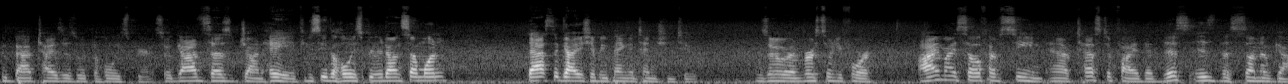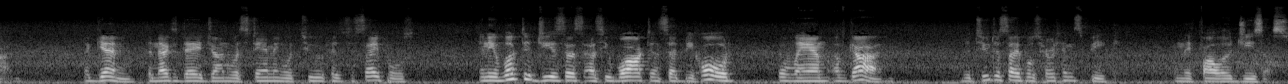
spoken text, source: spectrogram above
who baptizes with the Holy Spirit. So God says, John, hey, if you see the Holy Spirit on someone, that's the guy you should be paying attention to. And so in verse 34, I myself have seen and have testified that this is the Son of God. Again, the next day, John was standing with two of his disciples, and he looked at Jesus as he walked and said, Behold, the Lamb of God. The two disciples heard him speak, and they followed Jesus.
